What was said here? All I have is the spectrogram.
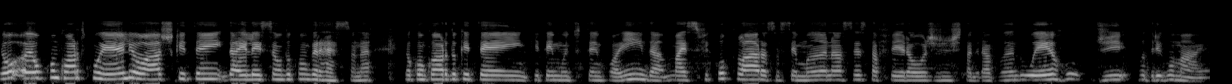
Eu, eu, concordo com ele, eu acho que tem da eleição do Congresso, né? Eu concordo que tem que tem muito tempo ainda, mas ficou claro essa semana, sexta-feira, hoje a gente está gravando, o erro de Rodrigo Maia.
